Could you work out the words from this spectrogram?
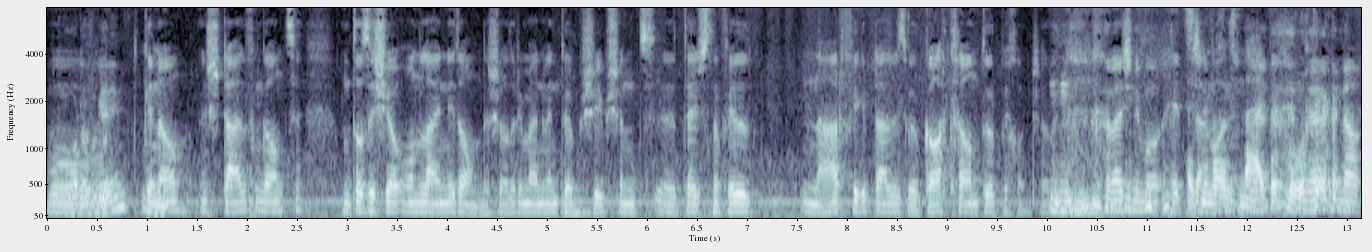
wo, Game. Genau, ist Teil vom Ganzen. Und das ist ja online nicht anders, oder? Ich meine, wenn du jemanden schreibst und äh, da ist es noch viel nerviger teilweise, weil du gar keine Antwort bekommst. Oder? weißt nicht mal, Hast du nicht mal ein Nein bekommen? ja, genau.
